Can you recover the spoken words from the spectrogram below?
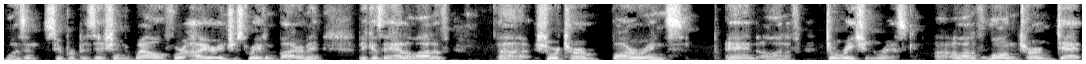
wasn't super positioned well for a higher interest rate environment because they had a lot of uh, short term borrowings and a lot of duration risk, uh, a lot of long term debt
